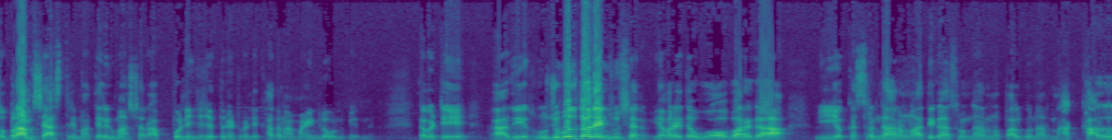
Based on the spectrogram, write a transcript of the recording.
సుబ్రామ్ శాస్త్రి మా తెలుగు మాస్టర్ అప్పటి నుంచి చెప్పినటువంటి కథ నా మైండ్లో ఉండిపోయింది. కాబట్టి అది రుజువులతో నేను చూశాను. ఎవరైతే ఓవర్గా ఈ యొక్క శృంగారంలో అతిగా శృంగారంలో పాల్గొన్నారు నా కళ్ళ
